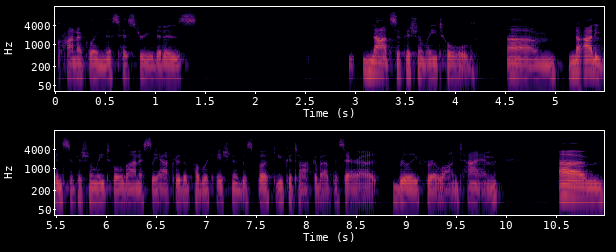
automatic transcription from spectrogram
chronicling this history that is not sufficiently told um, not even sufficiently told honestly after the publication of this book you could talk about this era really for a long time. Um,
